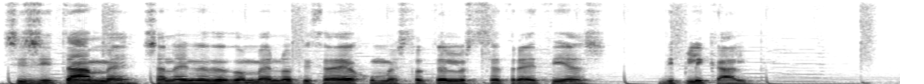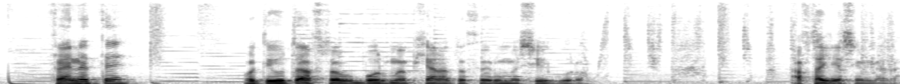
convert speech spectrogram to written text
συζητάμε σαν να είναι δεδομένο ότι θα έχουμε στο τέλος της τετραετίας διπλή κάλπη. Φαίνεται ότι ούτε αυτό μπορούμε πια να το θεωρούμε σίγουρο. Αυτά για σήμερα.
